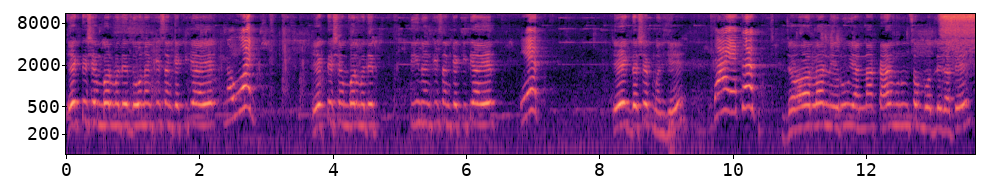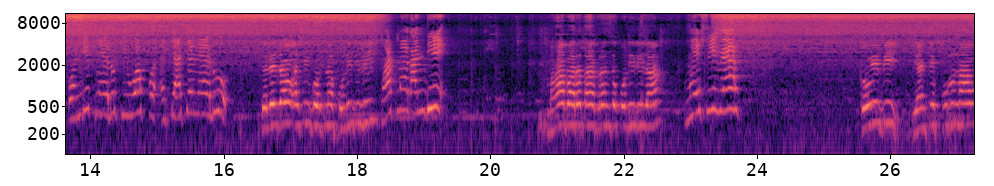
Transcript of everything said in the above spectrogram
एक ते शंभरमध्ये दोन अंकी संख्या किती आहेत? नव्वद. एक ते शंभरमध्ये तीन अंकी संख्या किती आहेत? एक. एक दशक म्हणजे जवाहरलाल नेहरू यांना काय म्हणून संबोधले जाते? पंडित नेहरू किंवा चाचा नेहरू. चले जाव अशी घोषणा कोणी दिली? महात्मा गांधी. महाभारत हा ग्रंथ कोणी लिहिला? महर्षी व्यास. कवी बी यांचे पूर्ण नाव?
